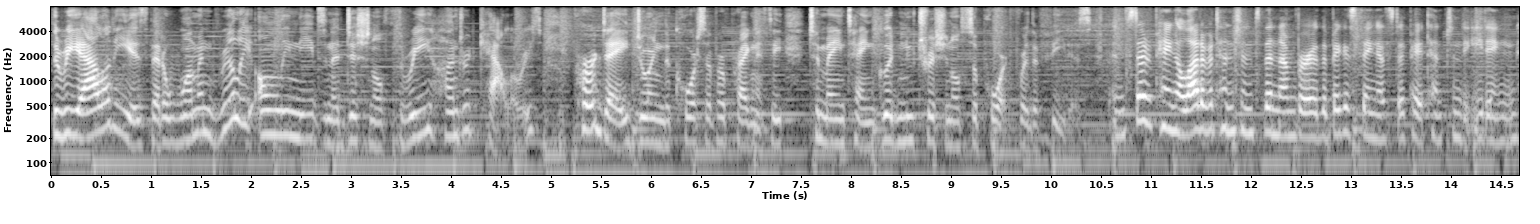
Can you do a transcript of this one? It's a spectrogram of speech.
The reality is that a woman really only needs an additional 300 calories per day during the course of her pregnancy to maintain good nutritional support for the fetus. Instead of paying a lot of attention to the number, the biggest thing is to pay attention to eating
